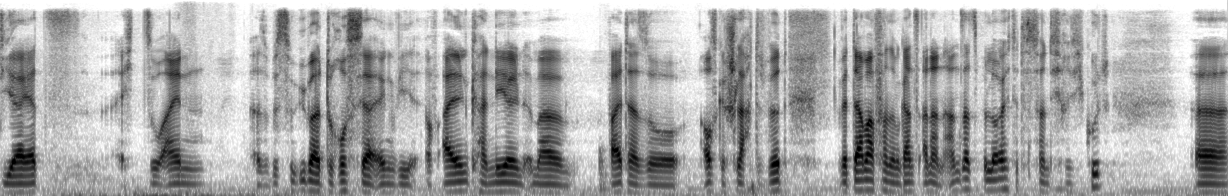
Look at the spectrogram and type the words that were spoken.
die ja jetzt echt so ein, also bis zum Überdruss ja irgendwie auf allen Kanälen immer weiter so ausgeschlachtet wird, wird da mal von einem ganz anderen Ansatz beleuchtet. Das fand ich richtig gut. Äh,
